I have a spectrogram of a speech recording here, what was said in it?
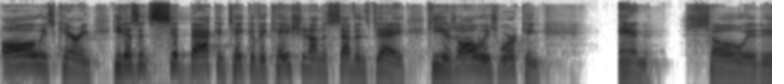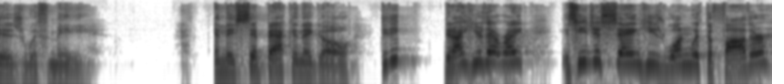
always caring. He doesn't sit back and take a vacation on the seventh day, He is always working. And so it is with me. And they sit back and they go, Did, he, did I hear that right? Is he just saying he's one with the Father?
